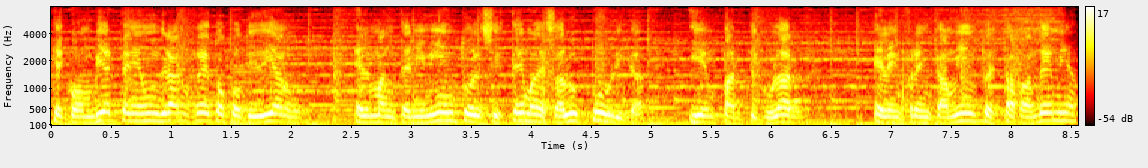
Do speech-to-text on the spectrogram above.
que convierten en un gran reto cotidiano el mantenimiento del sistema de salud pública y en particular el enfrentamiento a esta pandemia,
